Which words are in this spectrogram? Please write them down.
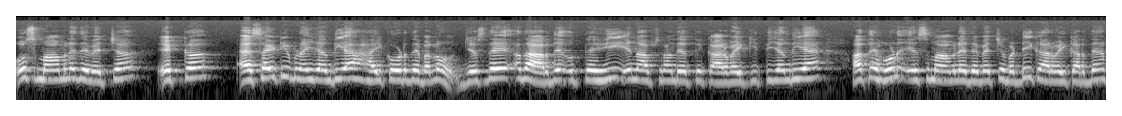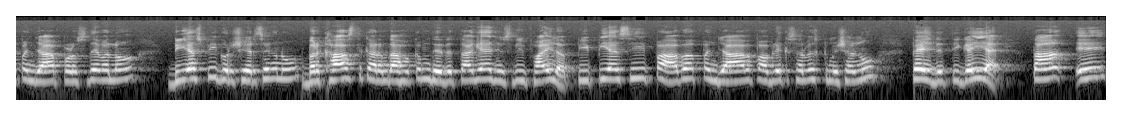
ਉਸ ਮਾਮਲੇ ਦੇ ਵਿੱਚ ਇੱਕ ਐਸਆਈਟੀ ਬਣਾਈ ਜਾਂਦੀ ਹੈ ਹਾਈ ਕੋਰਟ ਦੇ ਵੱਲੋਂ, ਜਿਸ ਦੇ ਆਧਾਰ ਦੇ ਉੱਤੇ ਹੀ ਇਹਨਾਂ ਅਫਸਰਾਂ ਦੇ ਉੱਤੇ ਕਾਰਵਾਈ ਕੀਤੀ ਜਾਂਦੀ ਹੈ। ਅਤੇ ਹੁਣ ਇਸ ਮਾਮਲੇ ਦੇ ਵਿੱਚ ਵੱਡੀ ਕਾਰਵਾਈ ਕਰਦਿਆਂ ਪੰਜਾਬ ਪੁਲਿਸ ਦੇ ਵੱਲੋਂ ਡੀਐਸਪੀ ਗੁਰਸ਼ੇਰ ਸਿੰਘ ਨੂੰ ਬਰਖਾਸਤ ਕਰਨ ਦਾ ਹੁਕਮ ਦੇ ਦਿੱਤਾ ਗਿਆ, ਜਿਸ ਦੀ ਫਾਈਲ ਪੀਪੀਐਸਸੀ ਭਾਵ ਪੰਜਾਬ ਪਬਲਿਕ ਸਰਵਿਸ ਕਮਿਸ਼ਨ ਨੂੰ ਭੇਜ ਦਿੱਤੀ ਗਈ ਹੈ। ਤਾਂ ਇਹ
